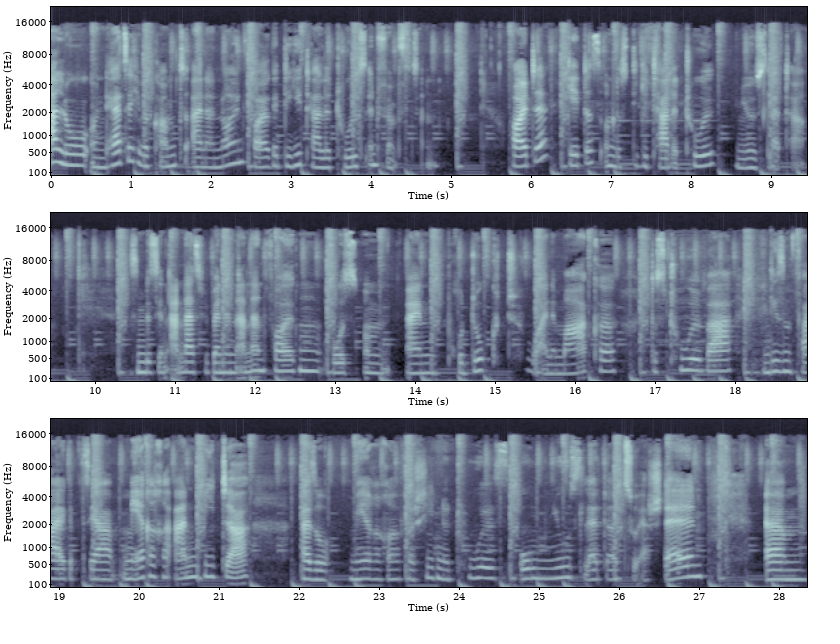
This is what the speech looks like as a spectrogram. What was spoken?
Hallo und herzlich willkommen zu einer neuen Folge Digitale Tools in 15. Heute geht es um das digitale Tool Newsletter. Das ist ein bisschen anders wie bei den anderen Folgen, wo es um ein Produkt, wo eine Marke das Tool war. In diesem Fall gibt es ja mehrere Anbieter, also mehrere verschiedene Tools, um Newsletter zu erstellen. Ähm,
